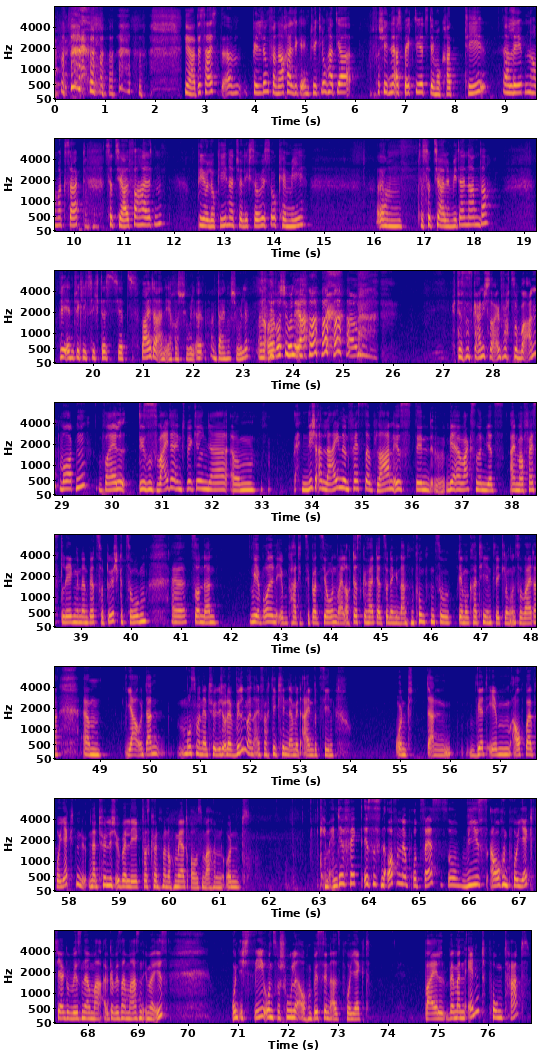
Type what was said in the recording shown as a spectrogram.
ja, das heißt, ähm, Bildung für nachhaltige Entwicklung hat ja verschiedene Aspekte jetzt. Demokratie erleben, haben wir gesagt, mhm. Sozialverhalten, Biologie natürlich sowieso, Chemie, ähm, das soziale Miteinander. Wie entwickelt sich das jetzt weiter an Ihrer Schule, äh, an deiner Schule, an eurer Schule? ja. ähm, das ist gar nicht so einfach zu beantworten, weil dieses Weiterentwickeln ja ähm, nicht allein ein fester Plan ist, den wir Erwachsenen jetzt einmal festlegen und dann wird so durchgezogen, äh, sondern wir wollen eben Partizipation, weil auch das gehört ja zu den genannten Punkten zu Demokratieentwicklung und so weiter. Ähm, ja, und dann muss man natürlich oder will man einfach die Kinder mit einbeziehen. Und dann wird eben auch bei Projekten natürlich überlegt, was könnte man noch mehr draus machen. Und im Endeffekt ist es ein offener Prozess, so wie es auch ein Projekt ja gewissermaßen immer ist. Und ich sehe unsere Schule auch ein bisschen als Projekt. Weil wenn man einen Endpunkt hat,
